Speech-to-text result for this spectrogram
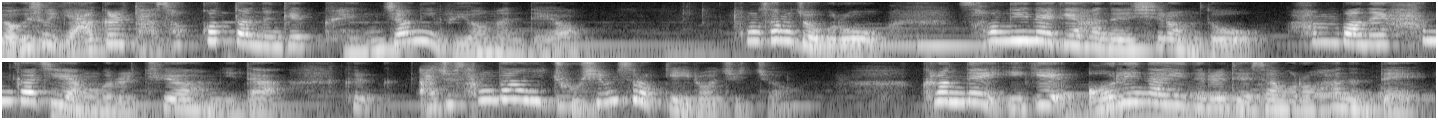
여기서 약을 다 섞었다는 게 굉장히 위험한데요. 통상적으로 성인에게 하는 실험도 한 번에 한 가지 약물을 투여합니다. 그 아주 상당히 조심스럽게 이루어지죠. 그런데 이게 어린아이들을 대상으로 하는데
